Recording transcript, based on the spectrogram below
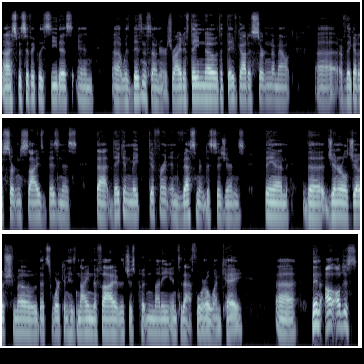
Uh, I specifically see this in uh, with business owners, right? If they know that they've got a certain amount, uh, or if they got a certain size business, that they can make different investment decisions than the general Joe Schmo that's working his nine to five that's just putting money into that 401k. Uh, then I'll, I'll just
